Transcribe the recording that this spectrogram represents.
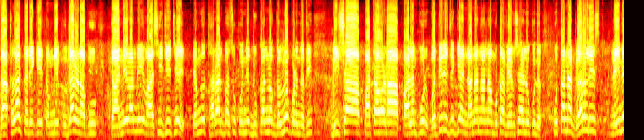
દાખલા તરીકે તમને એક ઉદાહરણ આપું. ધાનેરાની વાસી જે છે, તેમનો થરાદ બાજુ કોઈને દુકાનનો ગલ્લો પણ નથી. ડીસા પાટાવાડા પાલનપુર વગેરે જગ્યાએ નાના નાના મોટા વ્યવસાય લોકોને પોતાના ઘર લઈને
